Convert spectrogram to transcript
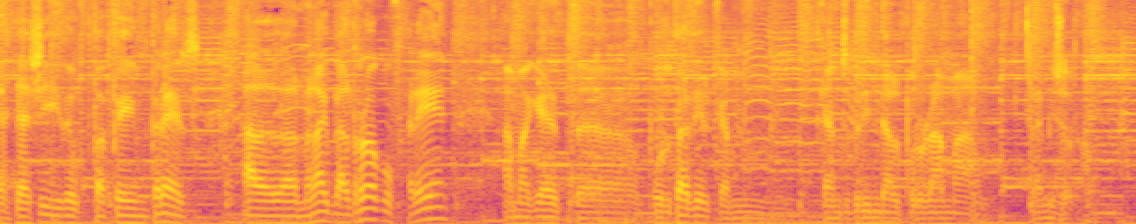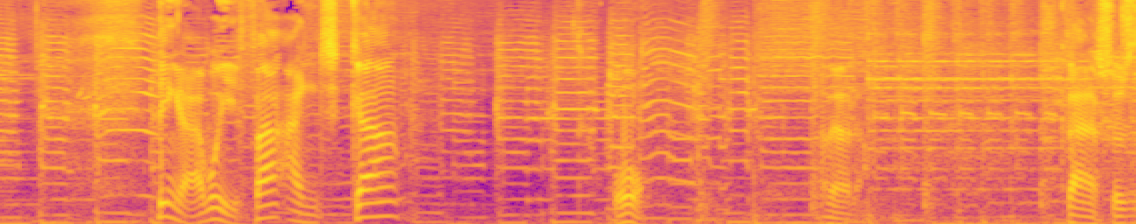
a llegir d'un paper imprès al almanac del rock, ho faré amb aquest eh, portàtil que, que ens brinda el programa l'emissora. Vinga, avui fa anys que... Oh, a veure... Clar, això és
